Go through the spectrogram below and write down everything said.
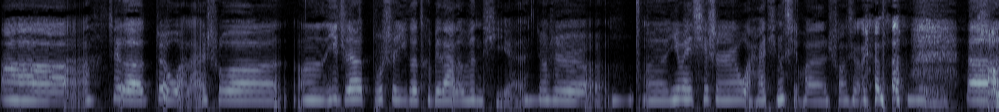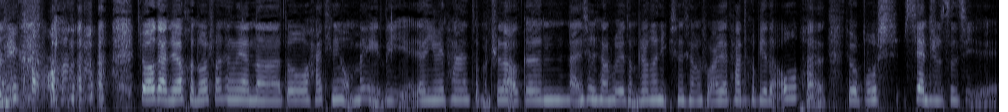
啊，这个对我来说，嗯，一直不是一个特别大的问题。就是，嗯，因为其实我还挺喜欢双性恋的，呃，好这口，就我感觉很多双性恋呢都还挺有魅力，因为他怎么知道跟男性相处，也怎么知道跟女性相处，而且他特别。的 open 就是不限制自己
